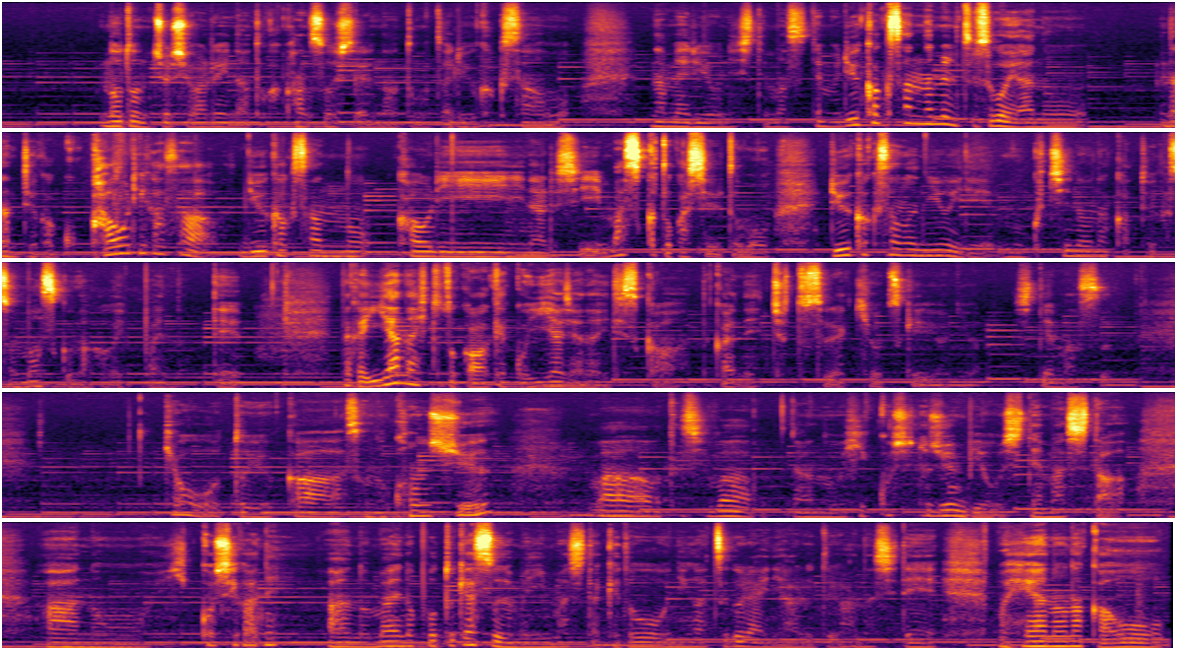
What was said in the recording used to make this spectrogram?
喉の調子悪いなとか乾燥してるなと思ったら龍角散を舐めるようにしてます。でも龍角散舐めるとすごいあの何ていうかこう香りがさ龍角散の香りになるしマスクとかしてるともう龍角散の匂いでもう口の中というかそのマスクの中がいっぱいになってなんか嫌な人とかは結構嫌じゃないですか。だからねちょっとそれは気をつけるようにはしてます。今日というかその今週は私はあの引っ越しの準備をしてました。あの引っ越しがねあの前のポッドキャストでも言いましたけど2月ぐらいにあるという話でもう部屋の中を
